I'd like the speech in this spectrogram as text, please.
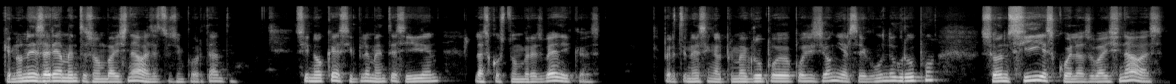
que no necesariamente son Vaishnavas, esto es importante, sino que simplemente siguen las costumbres védicas. Pertenecen al primer grupo de oposición y el segundo grupo son sí escuelas Vaishnavas,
